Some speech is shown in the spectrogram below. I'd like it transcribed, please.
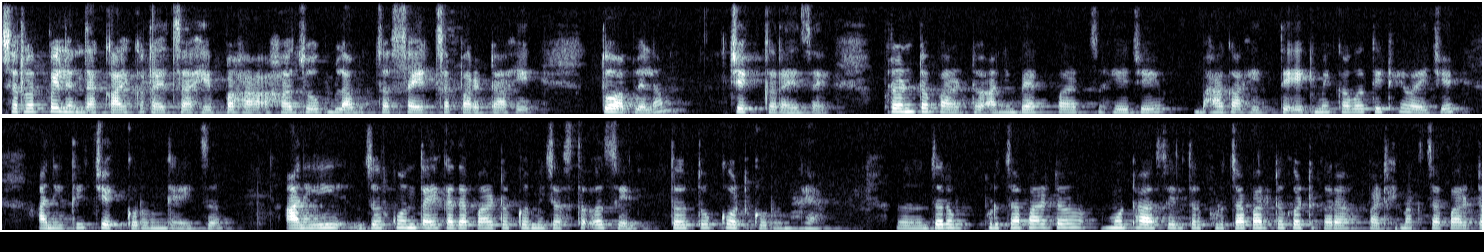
सर्वात पहिल्यांदा काय करायचं आहे पहा हा जो ब्लाऊजचा साईडचा पार्ट आहे तो आपल्याला चेक करायचा आहे फ्रंट पार्ट आणि बॅक पार्टचं हे जे भाग आहेत ते एकमेकावरती ठेवायचे आणि ते चेक करून घ्यायचं. आणि जर कोणता एखादा पार्ट कमी जास्त असेल तर तो कट करून घ्या. जर पुढचा पार्ट मोठा असेल तर पुढचा पार्ट कट करा. पाठीमागचा पार्ट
